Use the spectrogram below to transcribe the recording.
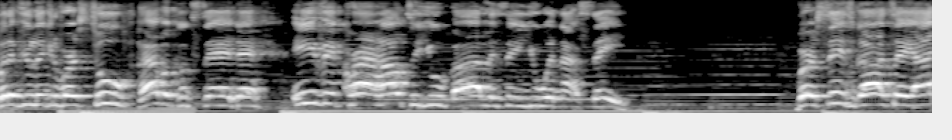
But if you look at verse 2, Habakkuk said that even cry out to you violence and you would not save. Verse 6, God say, I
